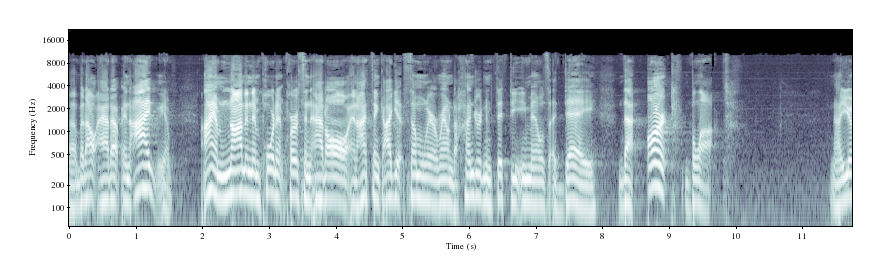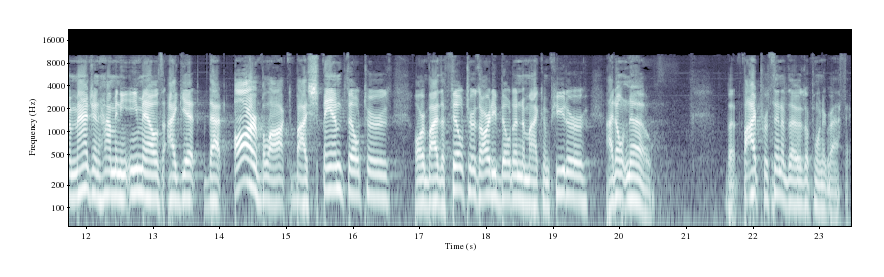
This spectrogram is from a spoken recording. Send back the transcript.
uh, but I'll add up, and I, you know, I am not an important person at all, and I think I get somewhere around 150 emails a day that aren't blocked. Now, you imagine how many emails I get that are blocked by spam filters or by the filters already built into my computer. I don't know. But 5% of those are pornographic.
